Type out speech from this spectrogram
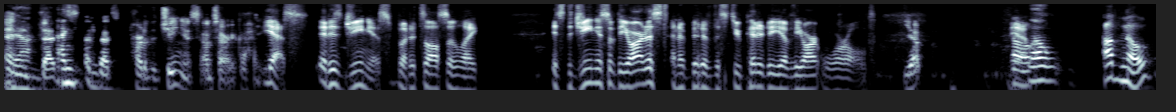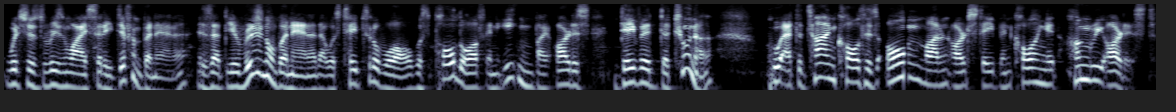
And Yeah. that's And- and that's part of the genius. I'm sorry, go ahead. Yes, it is genius, but it's also like, it's the genius of the artist and a bit of the stupidity of the art world. Yep. Yeah. Well, Of note, which is the reason why I said a different banana, is that the original banana that was taped to the wall was pulled off and eaten by artist David Datuna, who at the time called his own modern art statement, calling it Hungry Artist.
